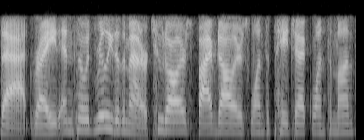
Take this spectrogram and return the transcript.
that, right? And so it really doesn't matter. $2, $5, once a paycheck, once a month.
